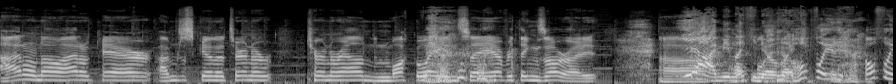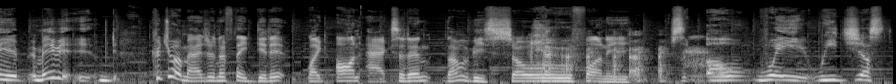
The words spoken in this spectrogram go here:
I don't know. I don't care. I'm just gonna turn ar- turn around and walk away and say everything's all right. Uh, yeah, I mean, like you know, like hopefully, hopefully, maybe. Could you imagine if they did it like on accident? That would be so funny. Like, oh wait, we just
